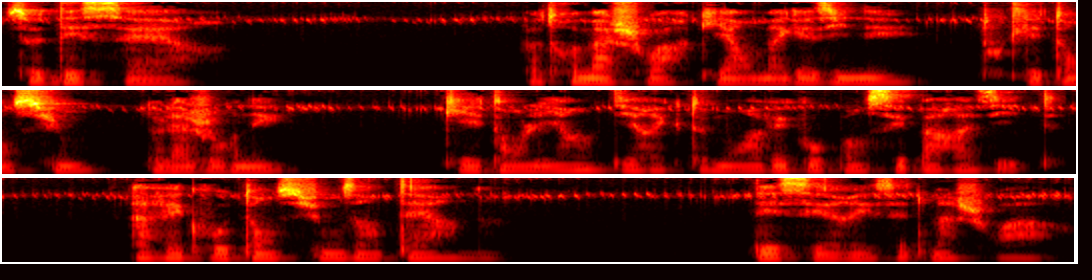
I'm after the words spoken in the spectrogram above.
se desserre. Votre mâchoire qui a emmagasiné toutes les tensions la journée qui est en lien directement avec vos pensées parasites, avec vos tensions internes. Desserrez cette mâchoire.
